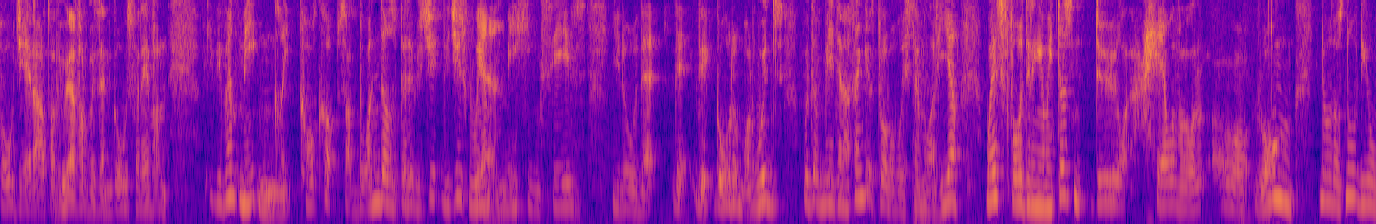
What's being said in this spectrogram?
Paul Gerrard or whoever was in goals for Everton. They weren't making like cock ups or blunders, but it was just they just weren't Yeah. making saves. You know that that, that Goram or Woods would have made, and I think it's probably similar here. Wes Foderingham, he doesn't do like, a hell of a lot wrong. You know, there's no real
